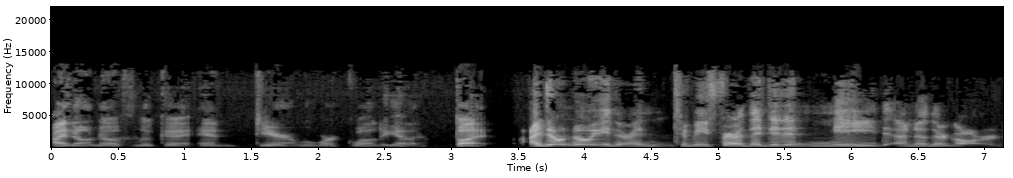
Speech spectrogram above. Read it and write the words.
I don't know if Luka and De'Aaron will work well together. But, I don't know either. And to be fair, they didn't need another guard.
